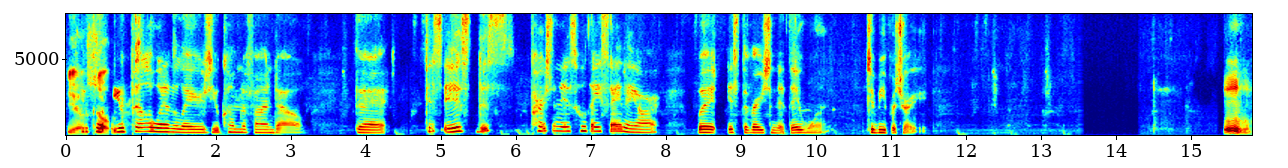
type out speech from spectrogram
Yeah. You, so you peel away the layers, you come to find out that this is this person is who they say they are, but it's the version that they want to be portrayed. Mm.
